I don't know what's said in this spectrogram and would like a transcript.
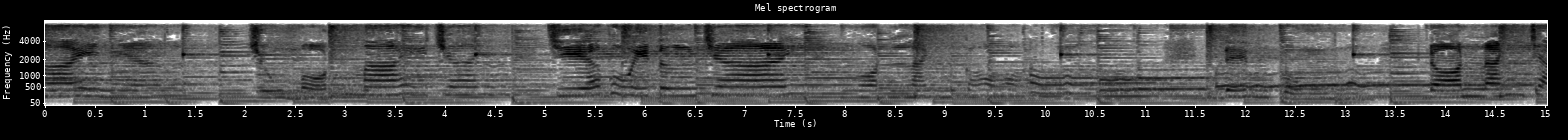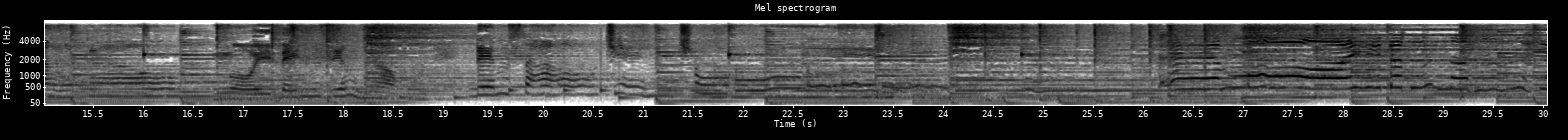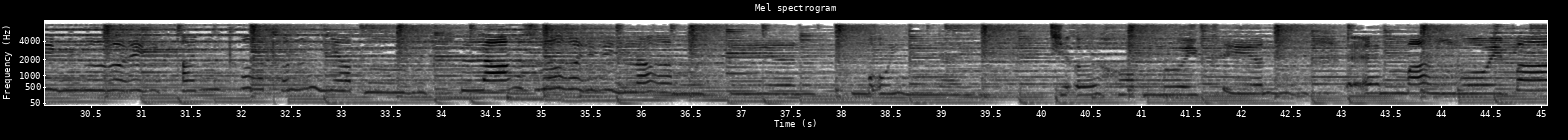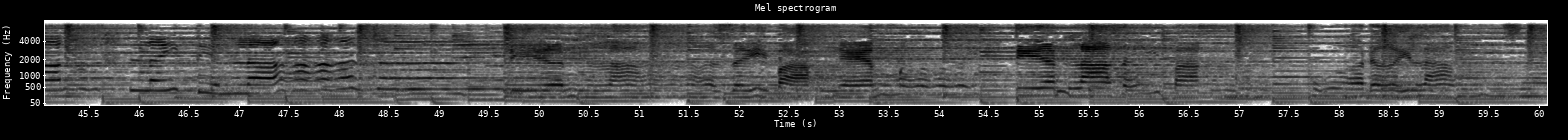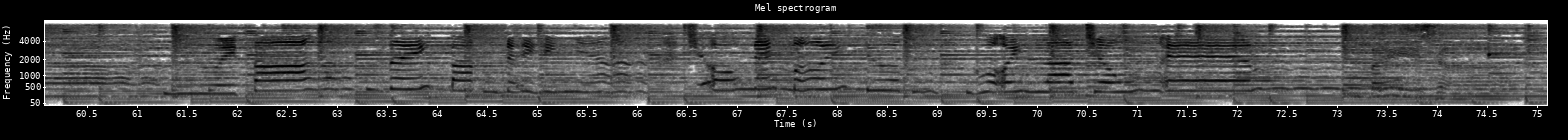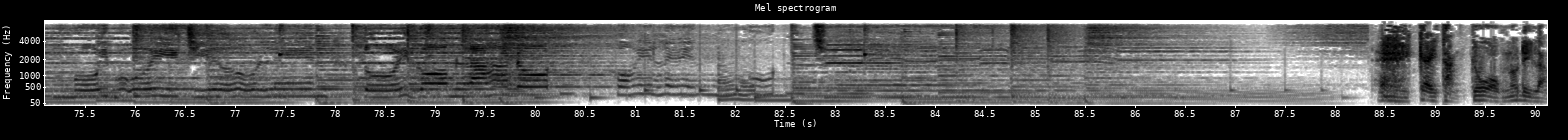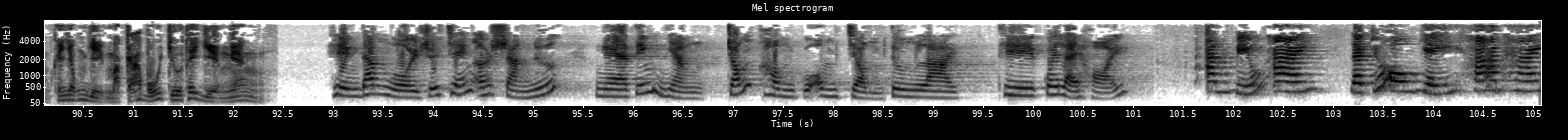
hai nhà, chung một mái tranh, chia vui từng trái, ngọt lành cỏ đêm cùng, đón ánh trăng ngồi bên giếng ngọc đêm sao trên trời là giấy bạc em ơi tiền là giấy bạc của đời làm ra. Người ta giấy bạc đầy nhà cho nên mới được gọi là chồng em. Bây giờ mỗi buổi chiều lên tôi gom lá đốt cái thằng chú ồn nó đi làm cái giống gì mà cả buổi chưa thấy diện ngang. Hiền đang ngồi rửa chén ở sàn nước, nghe tiếng nhằn, trống không của ông chồng tương lai, thì quay lại hỏi. Anh biểu ai? Là chú ôn vậy hả anh hai?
